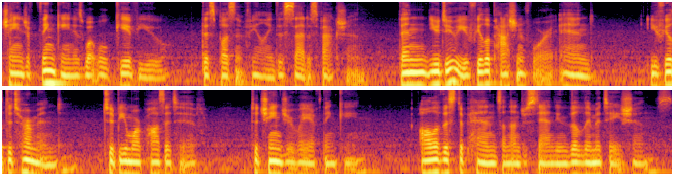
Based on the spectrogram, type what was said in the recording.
change of thinking is what will give you this pleasant feeling, this satisfaction, then you do. You feel a passion for it and you feel determined to be more positive, to change your way of thinking. All of this depends on understanding the limitations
